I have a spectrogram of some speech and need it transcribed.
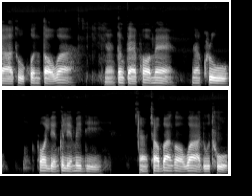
ด่าถูกคนต่อว่านะตั้งแต่พ่อแม่นะครูพ่อเรียนก็เรียนไม่ดีชาวบ้านก็ว่าดูถูก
